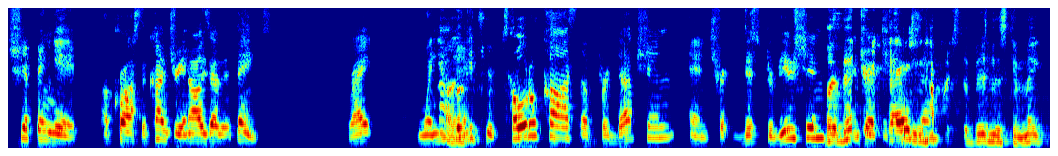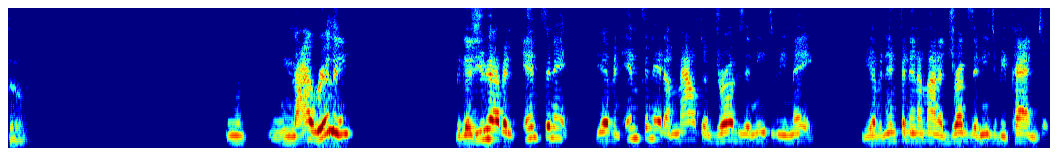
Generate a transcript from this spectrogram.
shipping it across the country and all these other things, right? When you No, look you- at your total cost of production and tr- distribution, But then you're capping how much the business can make, though. not really, because you have an infinite you have an infinite amount of drugs that need to be made. You have an infinite amount of drugs that need to be patented.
